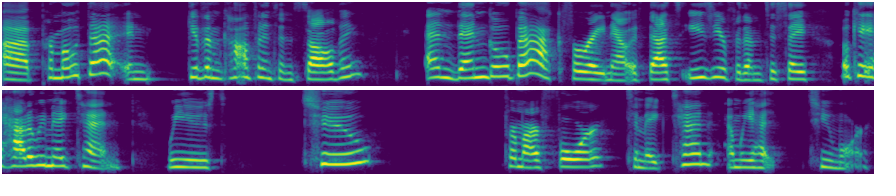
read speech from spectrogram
uh, promote that and give them confidence in solving and then go back for right now if that's easier for them to say, okay, how do we make 10? We used 2 from our 4 to make 10 and we had 2 more.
